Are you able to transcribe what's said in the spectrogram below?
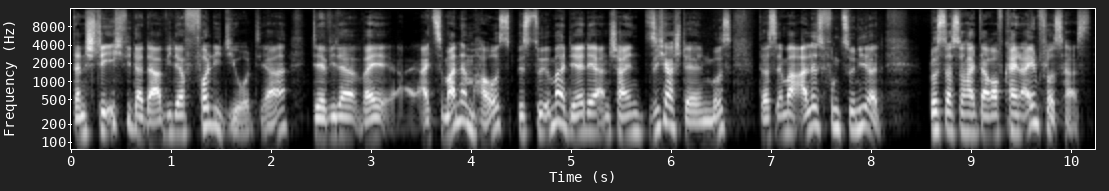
dann stehe ich wieder da wie der Vollidiot, ja, der wieder, weil als Mann im Haus bist du immer der, der anscheinend sicherstellen muss, dass immer alles funktioniert. Bloß, dass du halt darauf keinen Einfluss hast.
